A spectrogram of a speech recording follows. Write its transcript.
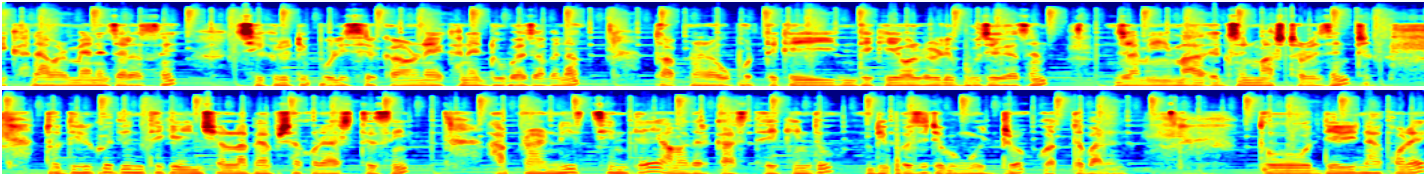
এখানে আমার ম্যানেজার আছে। সিকিউরিটি পুলিশের কারণে এখানে ডুবা যাবে না। তো আপনারা উপর থেকেই দেখে অলরেডি বুঝে গেছেন যে আমি একজন মাস্টার এজেন্ট তো দীর্ঘদিন থেকে ইনশাল্লাহ ব্যবসা করে আসতেছি। আপনারা নিশ্চিন্তে আমাদের কাছ থেকে কিন্তু ডিপোজিট এবং উইথড্র করতে পারেন। তো দেরি না করে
